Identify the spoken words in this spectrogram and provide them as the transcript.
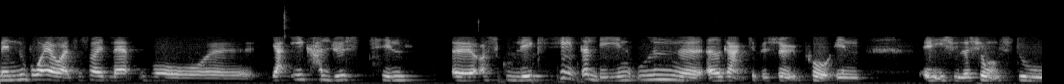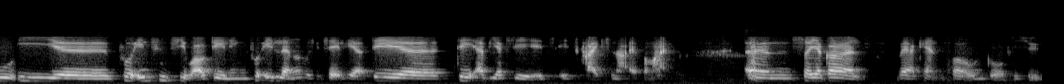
Men nu bor jeg jo altså så i et land, hvor øh, jeg ikke har lyst til øh, at skulle ligge helt alene uden øh, adgang til besøg på en øh, isolationsstue i, øh, på intensivafdelingen på et eller andet hospital her. Det, øh, det er virkelig et, et skrækscenarie for mig. Øh, så jeg gør alt, hvad jeg kan for at undgå at blive syg.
